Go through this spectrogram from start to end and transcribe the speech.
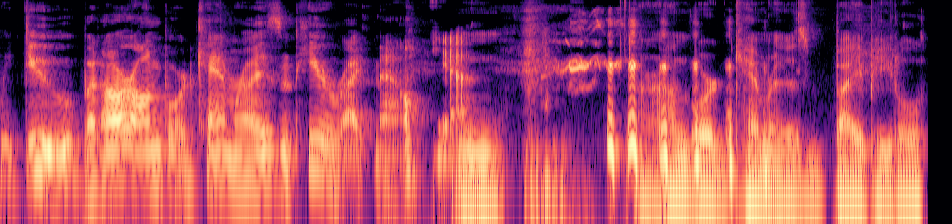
We do, but our onboard camera isn't here right now. yeah. Mm. Our onboard camera is bipedal.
